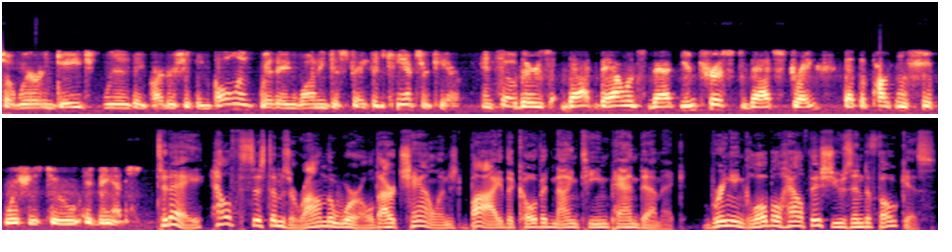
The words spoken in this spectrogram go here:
So we're engaged with a partnership in Poland where they're wanting to strengthen cancer care. And so there's that balance, that interest, that strength that the partnership wishes to advance. Today, health systems around the world are challenged by the COVID 19 pandemic, bringing global health issues into focus.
